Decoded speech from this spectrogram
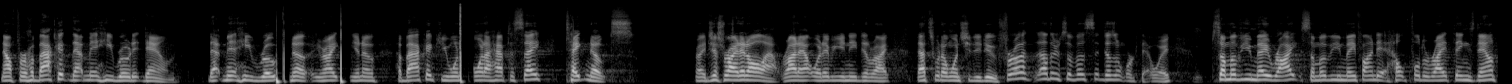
Now, for Habakkuk, that meant he wrote it down. That meant he wrote, no, right? You know, Habakkuk, you want to know what I have to say? Take notes right? Just write it all out. Write out whatever you need to write. That's what I want you to do. For others of us, it doesn't work that way. Some of you may write. Some of you may find it helpful to write things down.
